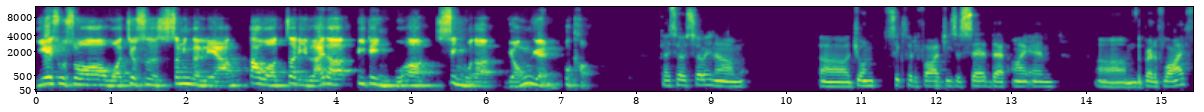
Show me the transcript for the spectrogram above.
耶稣说：“我就是生命的粮，到我这里来的必定不饿，信我的永远不渴。” Okay, so so in um, uh, John six thirty five, Jesus said that I am um, the bread of life,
